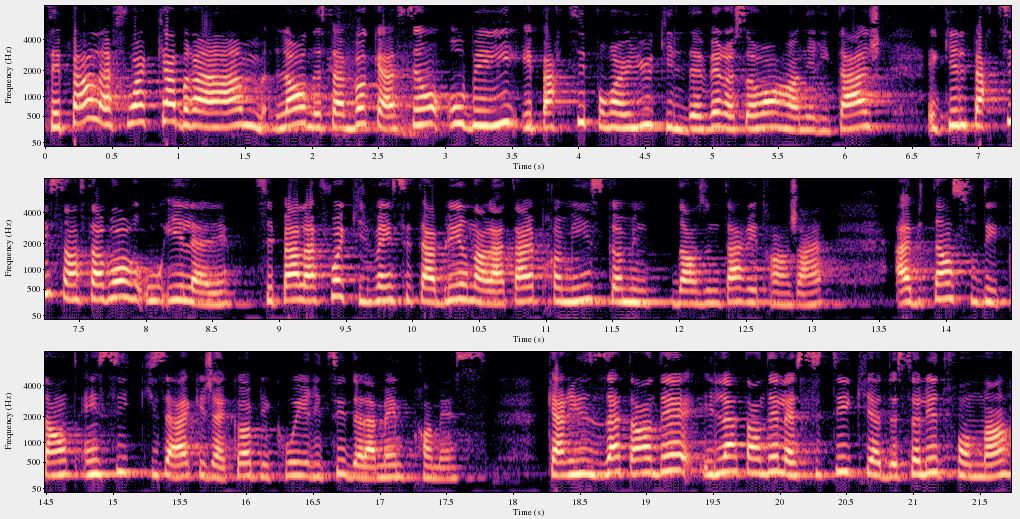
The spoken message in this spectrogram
C'est par la foi qu'Abraham, lors de sa vocation, obéit et partit pour un lieu qu'il devait recevoir en héritage et qu'il partit sans savoir où il allait. C'est par la foi qu'il vint s'établir dans la terre promise comme dans une terre étrangère, habitant sous des tentes ainsi qu'Isaac et Jacob, les co-héritiers de la même promesse. Car ils attendaient, ils attendaient la cité qui a de solides fondements,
